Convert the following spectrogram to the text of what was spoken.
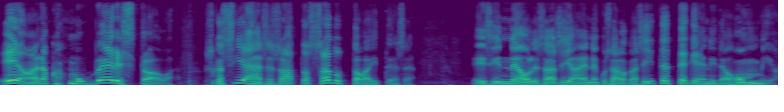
Ei ainakaan mun verstaalla, koska siehän se saattaa satuttaa itteensä. Ei sinne olisi asia ennen kuin se alkaa sitten tekemään niitä hommia.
